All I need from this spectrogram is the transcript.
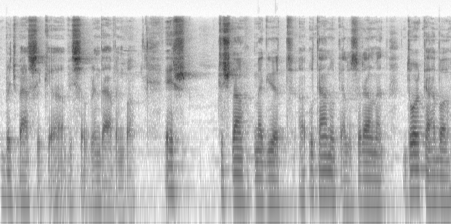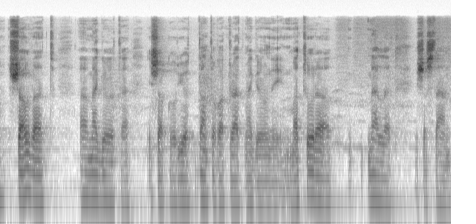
Bridgebászik vissza Brindavanba. És Krishna megjött utánuk, először elment Dorkába, Salvát megölte, és akkor jött Dantavakrát megölni Matura mellett, és aztán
